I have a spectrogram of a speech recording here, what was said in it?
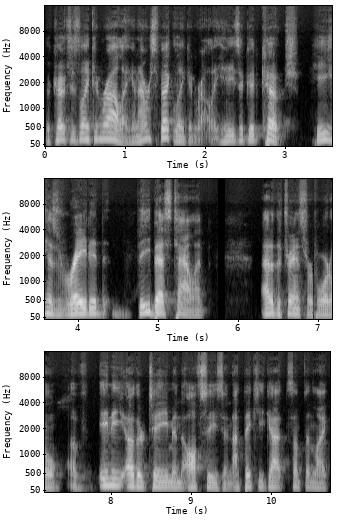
the coach is Lincoln Riley, and I respect Lincoln Riley. He's a good coach. He has rated the best talent out of the transfer portal of any other team in the offseason. I think he got something like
